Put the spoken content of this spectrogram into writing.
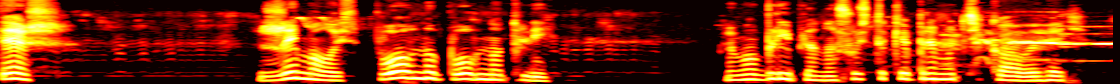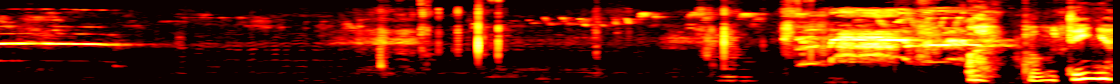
Теж жимолось повно-повно тлі. Прямо обліплено, щось таке прямо цікаве геть. Ой, павутиня.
